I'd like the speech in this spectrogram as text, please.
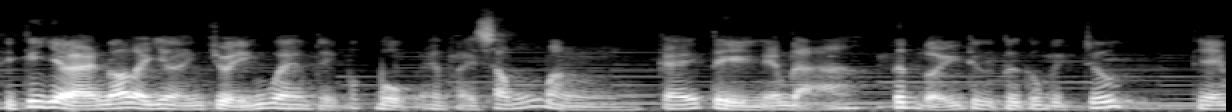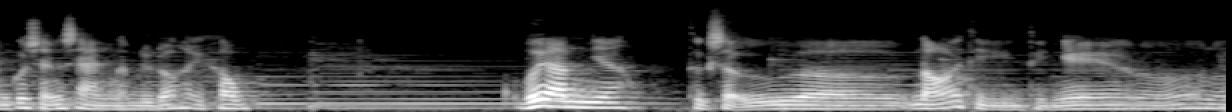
Thì cái giai đoạn đó là giai đoạn chuyển của em thì bắt buộc em phải sống bằng cái tiền em đã tích lũy từ từ công việc trước. Thì em có sẵn sàng làm điều đó hay không? Với anh nha, thực sự ờ, nói thì thì nghe nó nó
